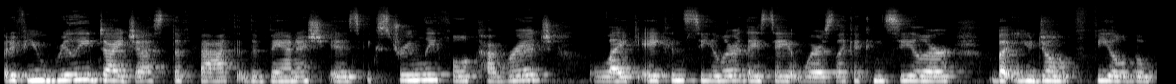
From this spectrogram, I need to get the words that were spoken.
But if you really digest the fact that the Vanish is extremely full coverage, like a concealer. They say it wears like a concealer, but you don't feel the,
